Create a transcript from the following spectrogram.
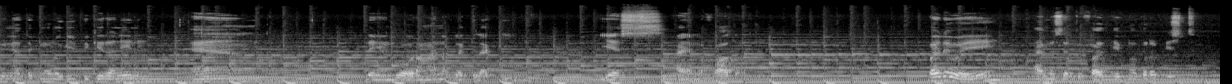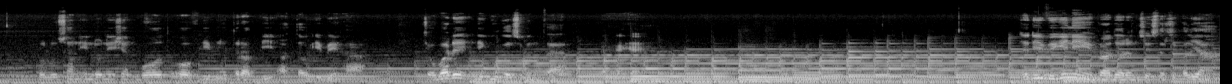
dunia teknologi pikiran ini. And dengan dua orang anak laki-laki, yes, I am a father. By the way, I'm a certified hypnotherapist, lulusan Indonesian Board of Hypnotherapy atau IBH. Coba deh di Google sebentar. Jadi begini, brother and sister sekalian.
